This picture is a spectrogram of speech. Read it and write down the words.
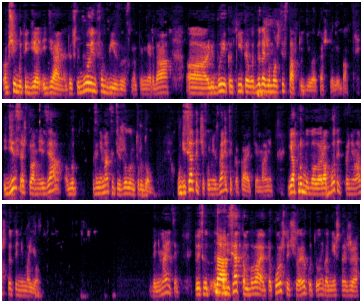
вообще будет иде, идеально. То есть любой инфобизнес, например, да, э, любые какие-то, вот вы даже можете ставки делать на что-либо. Единственное, что вам нельзя, вот заниматься тяжелым трудом. У десяточек, у них знаете, какая тема? Они, я пробовала работать, поняла, что это не мое. Понимаете? То есть вот да. по десяткам бывает такое, что человеку, то он, конечно же,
